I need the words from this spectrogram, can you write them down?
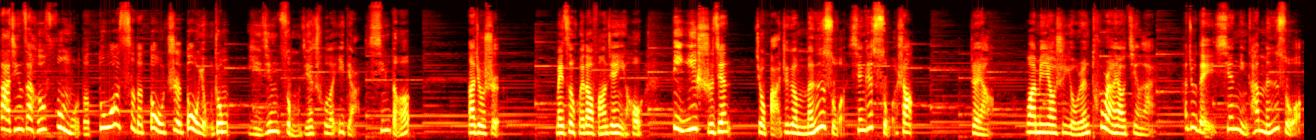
大金在和父母的多次的斗智斗勇中，已经总结出了一点心得，那就是每次回到房间以后，第一时间就把这个门锁先给锁上，这样外面要是有人突然要进来，他就得先拧开门锁。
